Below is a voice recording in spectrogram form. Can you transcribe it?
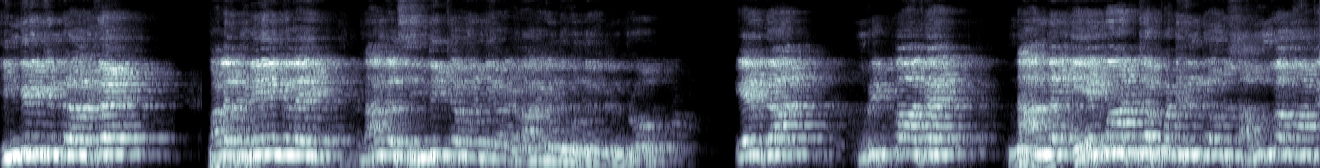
இங்கிருக்கின்றவர்கள் பல விடயங்களை நாங்கள் சிந்திக்க வேண்டியவர்களாக இருந்து கொண்டிருக்கின்றோம். ஏனென்றால் குறிப்பாக நாங்கள் ஏமாற்றப்படுகின்ற ஒரு சமூகமாக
